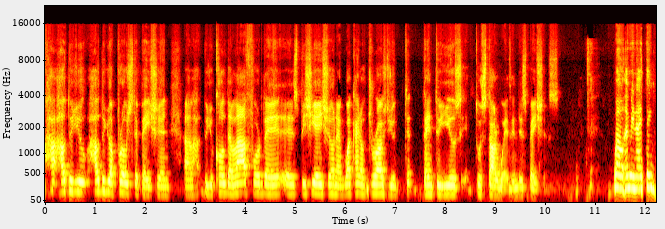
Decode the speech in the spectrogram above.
how, how, do you how do you approach the patient? Uh, do you call the lab for the uh, speciation, and what kind of drugs do you tend to use to start with in these patients? Well, I mean, I think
